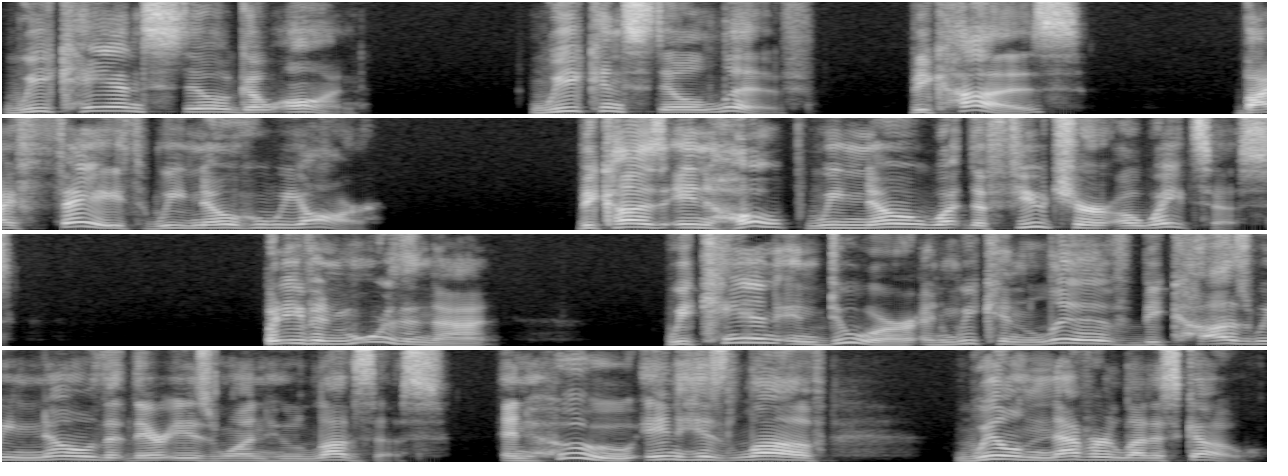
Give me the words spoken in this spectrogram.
we can still go on we can still live because by faith we know who we are. Because in hope we know what the future awaits us. But even more than that, we can endure and we can live because we know that there is one who loves us and who, in his love, will never let us go.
